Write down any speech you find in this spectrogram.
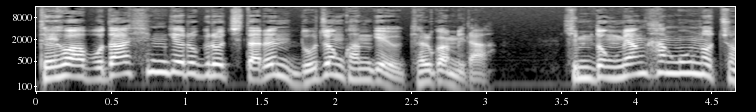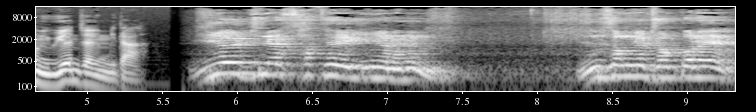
대화보다 힘겨루기로 치달은 노정 관계의 결과입니다. 김동명 한국노총 위원장입니다. 이열진의 사태의 이면에는 윤석열 정권의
